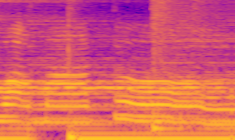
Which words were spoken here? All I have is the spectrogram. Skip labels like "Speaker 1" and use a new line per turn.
Uang mati.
